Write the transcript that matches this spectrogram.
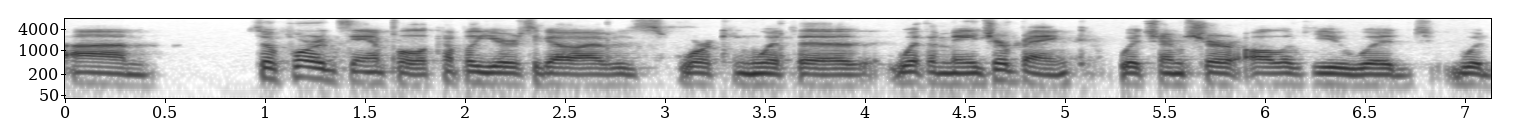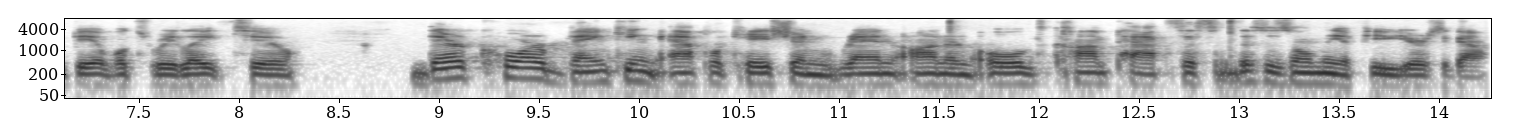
Um, so, for example, a couple years ago, I was working with a with a major bank, which I'm sure all of you would would be able to relate to. Their core banking application ran on an old Compaq system. This was only a few years ago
